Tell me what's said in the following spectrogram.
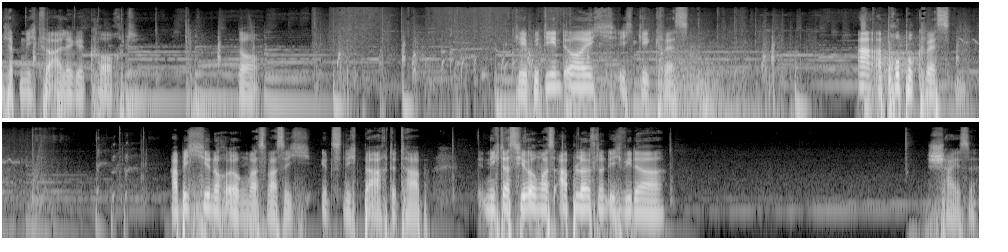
Ich habe nicht für alle gekocht. So. Okay, bedient euch. Ich gehe questen. Ah, apropos questen. Habe ich hier noch irgendwas, was ich jetzt nicht beachtet habe? Nicht, dass hier irgendwas abläuft und ich wieder... Scheiße.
